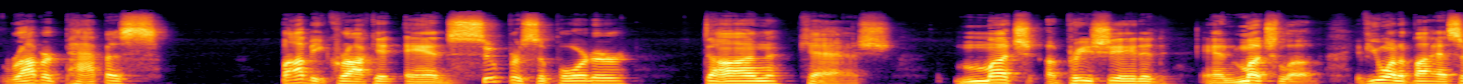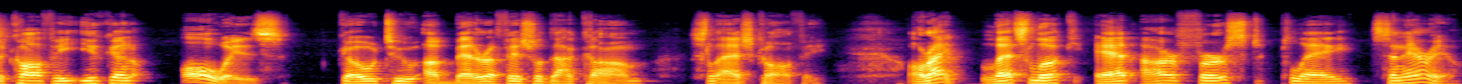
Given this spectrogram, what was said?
Robert Pappas, Bobby Crockett, and super supporter Don Cash. Much appreciated and much love. If you want to buy us a coffee, you can always go to a betterofficial.com slash coffee. All right, let's look at our first play scenario.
